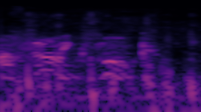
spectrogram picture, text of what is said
I'm throwing smoke.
